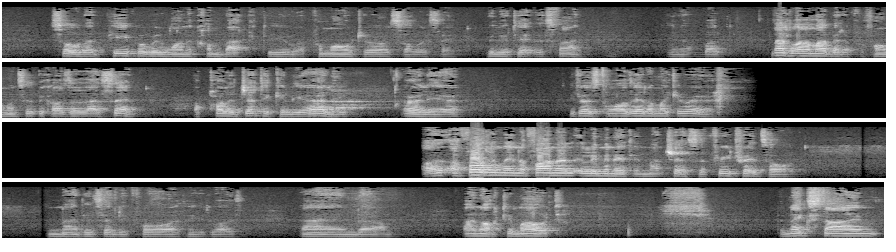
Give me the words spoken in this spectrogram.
so that people will want to come back to you, a promoter or so will say, will you take this fight? You know, but not one of my better performances because as I said, apologetically early, earlier, it was towards the end of my career. I, I fought him in a final eliminate in Manchester, Free Trade Hall, in 1974, I think it was and um, I knocked him out. The next time,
